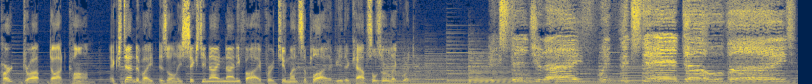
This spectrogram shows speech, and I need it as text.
heartdrop.com. Extendovite is only $69.95 for a two month supply of either capsules or liquid. Extend your life with Extendovite.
